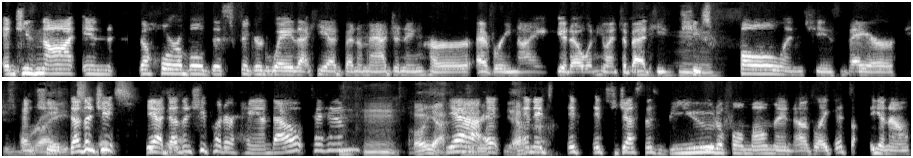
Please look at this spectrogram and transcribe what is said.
and she's not in the horrible disfigured way that he had been imagining her every night you know when he went to bed. He she's full and she's there She's And she- doesn't and she- it's- yeah, doesn't she put her hand out to him? Mhm. Oh yeah, yeah, Maybe- and, and it's it, it's just this beautiful moment of like it's you know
